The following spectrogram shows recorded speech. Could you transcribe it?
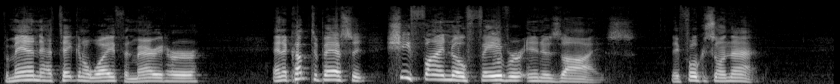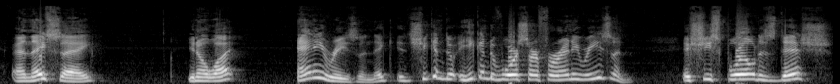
if a man had taken a wife and married her, and it come to pass that she find no favor in his eyes. They focus on that. And they say, you know what? Any reason. They, she can do, he can divorce her for any reason. If she spoiled his dish,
